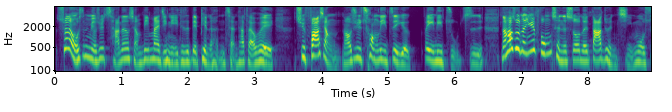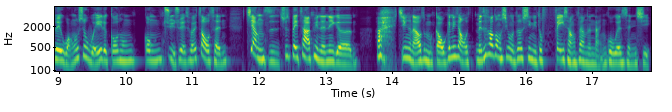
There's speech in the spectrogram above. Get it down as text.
虽然我是没有去查，但是想必麦金尼一定是被骗的很惨，他才会去发想，然后去创立这个非营利组织。然后他说呢，因为封城的时候呢，大家就很寂寞，所以网络是唯一的沟通工具，所以才会造成这样子，就是被诈骗的那个，唉，金额来到这么高。我跟你讲，我每次看到这种新闻，我都心里都非常非常的难过跟生气。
